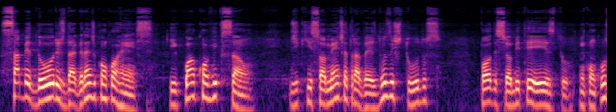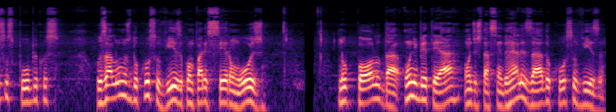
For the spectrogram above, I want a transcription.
Sabedores da grande concorrência e com a convicção de que somente através dos estudos pode-se obter êxito em concursos públicos, os alunos do curso Visa compareceram hoje no polo da UniBTA, onde está sendo realizado o curso Visa.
